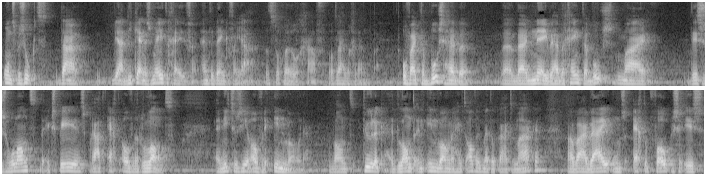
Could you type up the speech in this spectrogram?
ons bezoekt, daar ja, die kennis mee te geven. En te denken van ja, dat is toch wel heel gaaf wat wij hebben gedaan. Of wij taboes hebben, uh, wij, nee, we hebben geen taboes. Maar This is Holland, de experience, praat echt over het land. En niet zozeer over de inwoner. Want tuurlijk, het land en inwoner heeft altijd met elkaar te maken. Maar waar wij ons echt op focussen is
